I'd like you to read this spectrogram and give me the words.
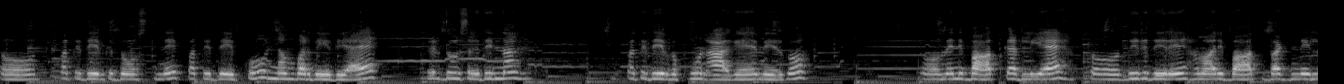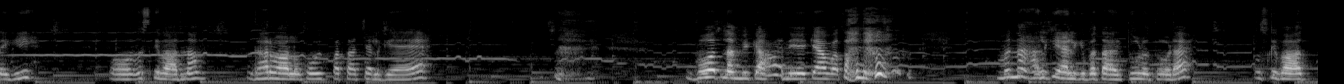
तो पतिदेव के दोस्त ने पतिदेव को नंबर दे दिया है। फिर दूसरे दिन ना पतिदेव का फ़ोन आ गया है मेरे को। तो मैंने बात कर लिया है तो धीरे धीरे हमारी बात बढ़ने लगी। और उसके बाद ना घर वालों को भी पता चल गया है। बहुत लंबी कहानी है, क्या बताना? मैं ना हल्की हल्की बता रही थोड़ा थोड़ा उसके बाद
